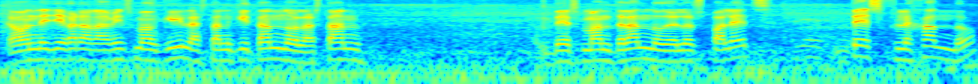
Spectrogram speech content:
Acaban de llegar ahora mismo aquí, la están quitando, la están desmantelando de los palets, desflejando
